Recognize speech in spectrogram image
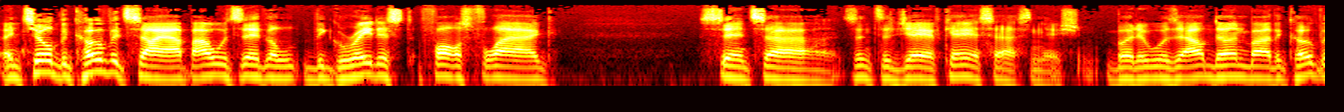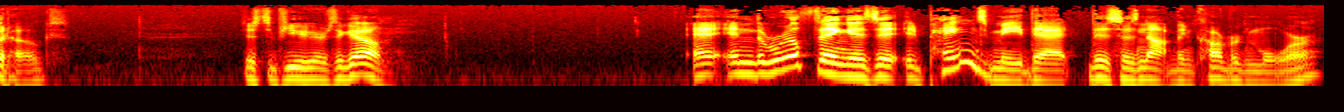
until the COVID psyop, I would say the the greatest false flag since uh, since the JFK assassination. But it was outdone by the COVID hoax just a few years ago. And, and the real thing is, it, it pains me that this has not been covered more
